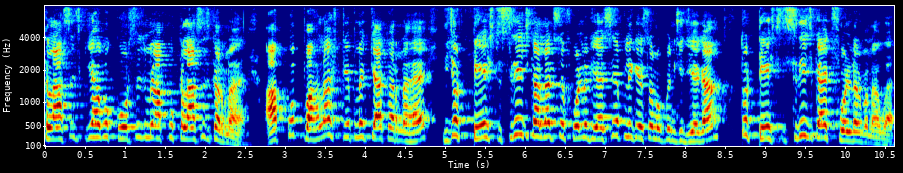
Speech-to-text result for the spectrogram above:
क्लासेस किया है वो कोर्सेज में आपको क्लासेस करना है। आपको पहला स्टेप में क्या करना है? ये जो टेस्ट सीरीज़ का अलग से फोल्डर जैसे एप्लीकेशन ओपन कीजिएगा तो टेस्ट सीरीज़ का एक फोल्डर बना हुआ है।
